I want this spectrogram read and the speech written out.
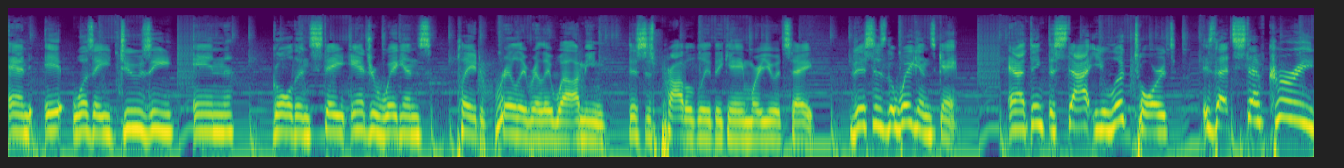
and it was a doozy in Golden State. Andrew Wiggins played really, really well. I mean, this is probably the game where you would say, this is the Wiggins game. And I think the stat you look towards is that Steph Curry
